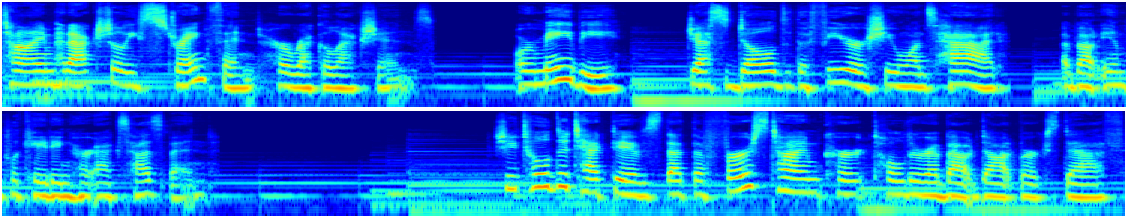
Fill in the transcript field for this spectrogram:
time had actually strengthened her recollections. Or maybe just dulled the fear she once had about implicating her ex husband. She told detectives that the first time Kurt told her about Dot Burke's death,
